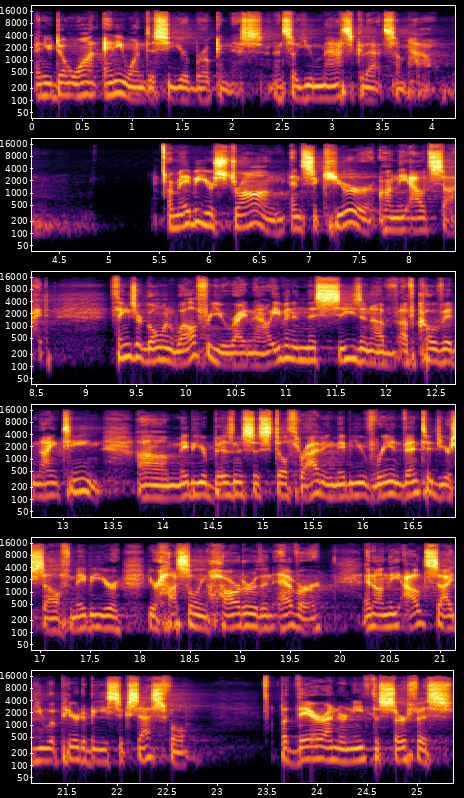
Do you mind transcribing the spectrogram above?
and you don't want anyone to see your brokenness, and so you mask that somehow. Or maybe you're strong and secure on the outside. Things are going well for you right now, even in this season of, of COVID 19. Um, maybe your business is still thriving. Maybe you've reinvented yourself. Maybe you're, you're hustling harder than ever. And on the outside, you appear to be successful. But there, underneath the surface,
